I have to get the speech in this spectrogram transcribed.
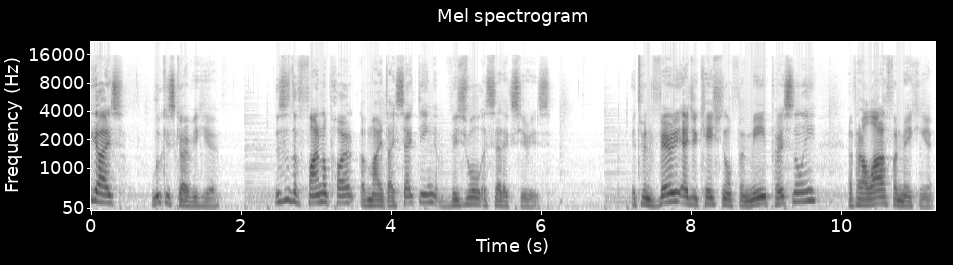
guys, Lucas Garvey here. This is the final part of my Dissecting Visual Aesthetics series. It's been very educational for me personally, and I've had a lot of fun making it.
